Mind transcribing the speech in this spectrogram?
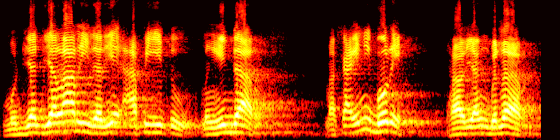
kemudian dia lari dari api itu, menghindar, maka ini boleh hal yang benar.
